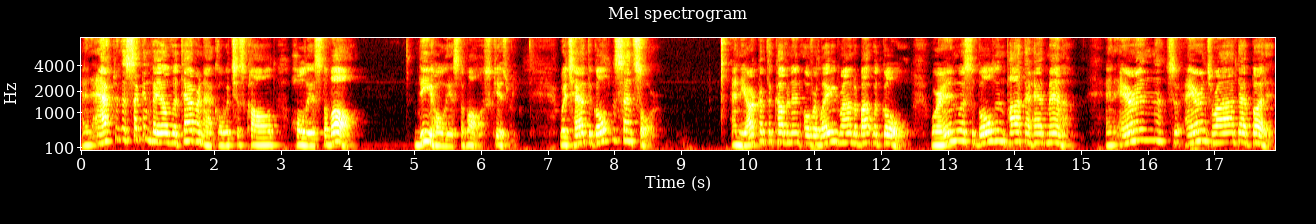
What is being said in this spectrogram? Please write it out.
And after the second veil, the tabernacle, which is called holiest of all, the holiest of all, excuse me, which had the golden censer, and the ark of the covenant overlaid round about with gold, wherein was the golden pot that had manna, and Aaron's, Aaron's rod that budded,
